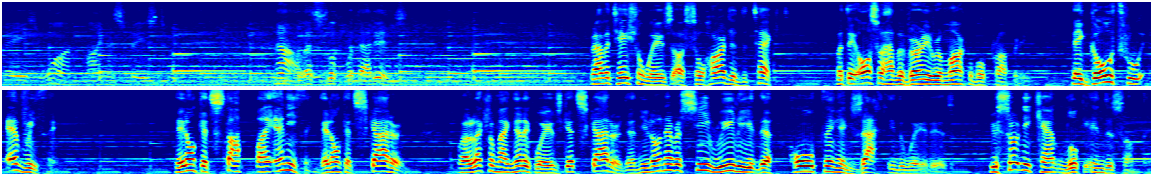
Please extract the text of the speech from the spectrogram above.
Phase one minus phase two. Now, let's look what that is. Gravitational waves are so hard to detect, but they also have a very remarkable property. They go through everything. They don't get stopped by anything. They don't get scattered. Well, electromagnetic waves get scattered, and you don't ever see really the whole thing exactly the way it is. You certainly can't look into something.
